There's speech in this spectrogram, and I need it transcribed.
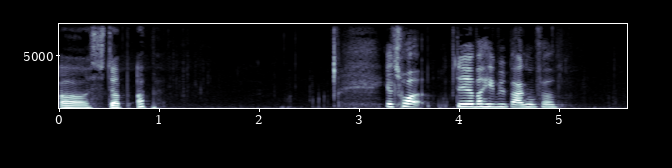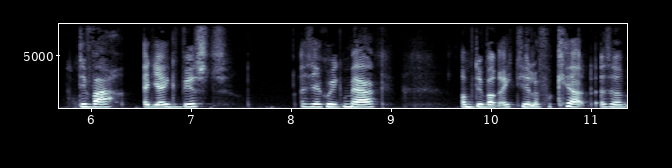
at stoppe op? Jeg tror, det jeg var helt vildt bange for, det var, at jeg ikke vidste, altså jeg kunne ikke mærke, om det var rigtigt eller forkert. Altså,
